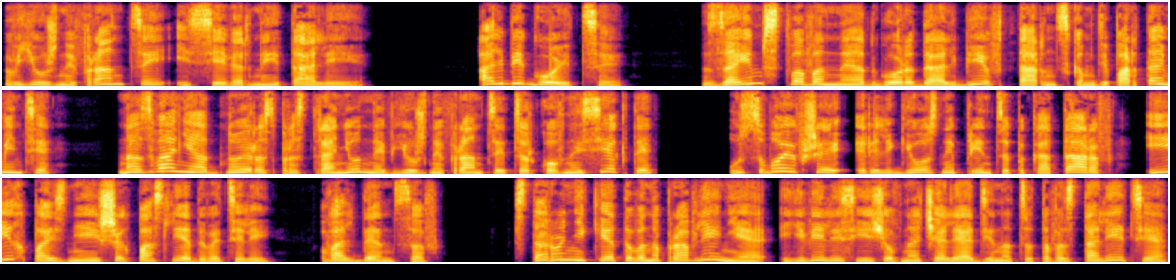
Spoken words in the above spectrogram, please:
в Южной Франции и Северной Италии. Альбигойцы – заимствованное от города Альби в Тарнском департаменте название одной распространенной в Южной Франции церковной секты, усвоившей религиозные принципы катаров и их позднейших последователей – вальденцев, Сторонники этого направления явились еще в начале XI столетия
